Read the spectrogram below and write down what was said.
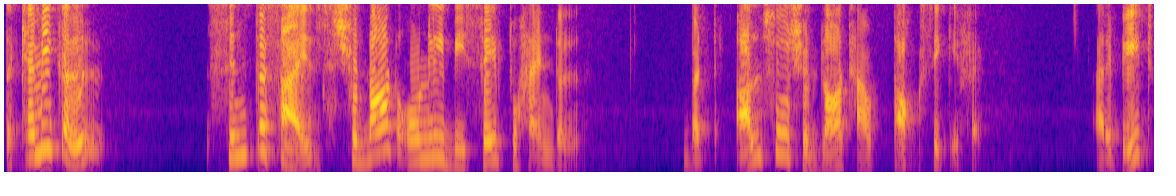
The chemical synthesized should not only be safe to handle but also should not have toxic effect. I repeat,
